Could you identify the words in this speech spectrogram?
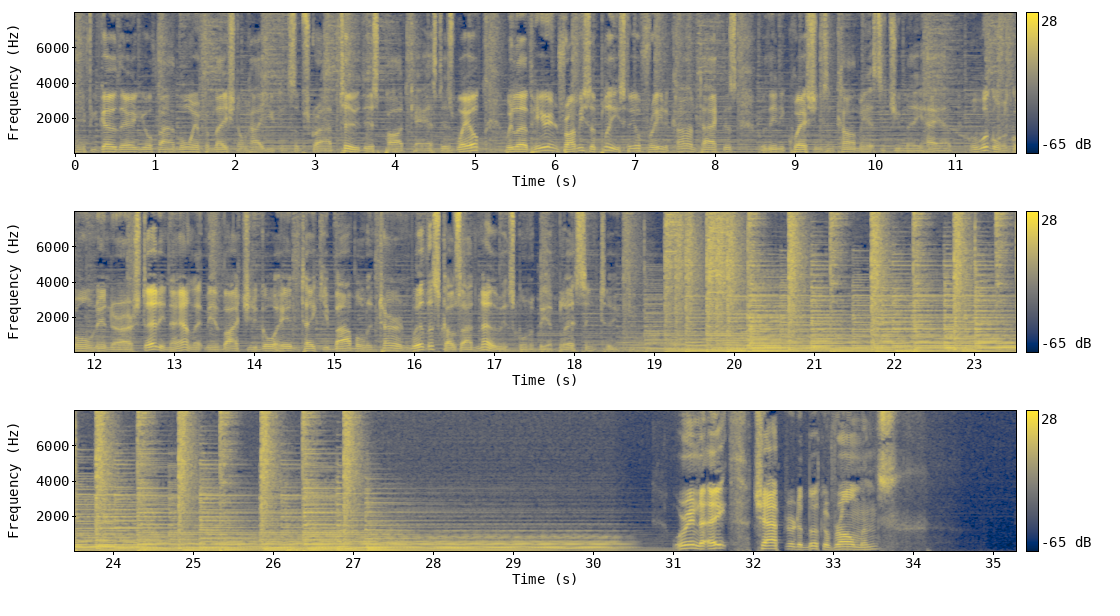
and if you go there, you'll find more information on how you can subscribe to this podcast as well. We love hearing from you, so please feel free to contact us with any questions and comments that you may have. Well, we're going to go on into our study now. Let me invite you to go ahead and take your Bible and turn with us because I know it's going to be a blessing to you. In the eighth chapter of the book of Romans.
